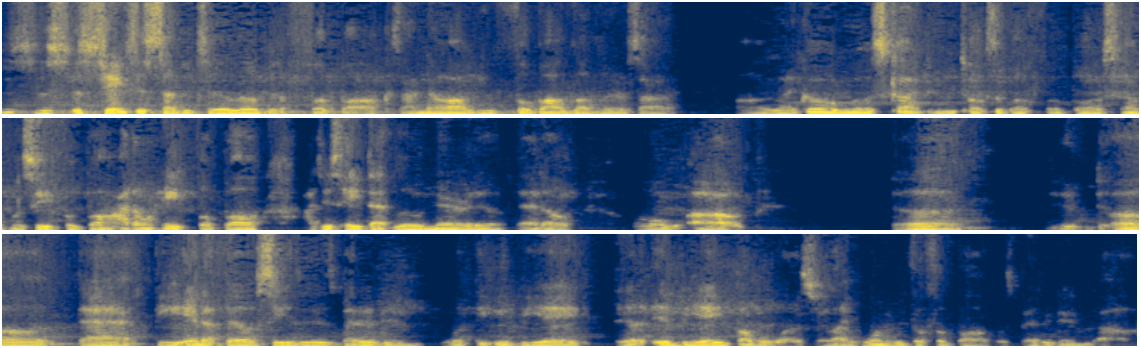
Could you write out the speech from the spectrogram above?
let's, let's, let's change this subject to a little bit of football because I know all you football lovers are like, oh, Will Scott who talks about football. Some of us hate football. I don't hate football. I just hate that little narrative that, uh, oh, uh, the uh, that the NFL season is better than what the NBA the NBA bubble was. Or like one week of football was better than uh,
